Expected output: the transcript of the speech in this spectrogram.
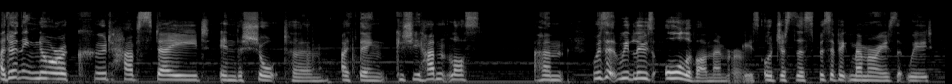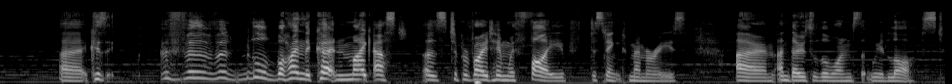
I don't think Noura could have stayed in the short term. I think because she hadn't lost. Um, was it we'd lose all of our memories, or just the specific memories that we'd? Because for the little behind the curtain, Mike asked us to provide him with five distinct memories, um, and those are the ones that we lost,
